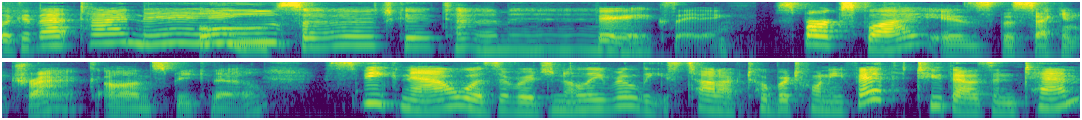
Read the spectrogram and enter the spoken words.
Look at that timing. Oh, such good timing. Very exciting. Sparks Fly is the second track on Speak Now. Speak Now was originally released on October 25th, 2010,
